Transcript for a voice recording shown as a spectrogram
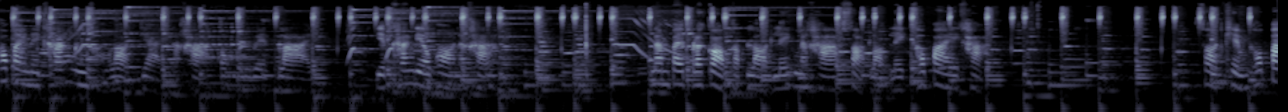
เข้าไปในข้างหนึ่งของหลอดใหญ่นะคะ ตรงบริเวณปลาย เย็บข้างเดียวพอนะคะนำไปประกอบกับหลอดเล็กนะคะ สอดหลอดเล็กเข้าไปค่ะ สอดเข็มเข้าไป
